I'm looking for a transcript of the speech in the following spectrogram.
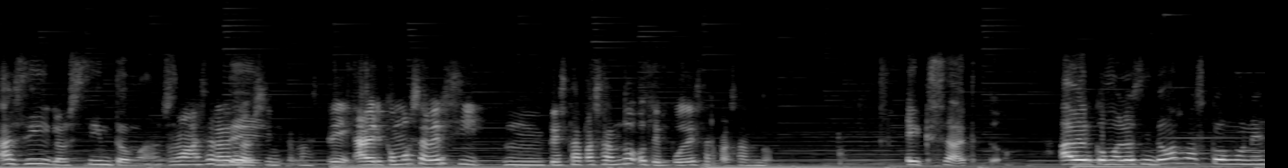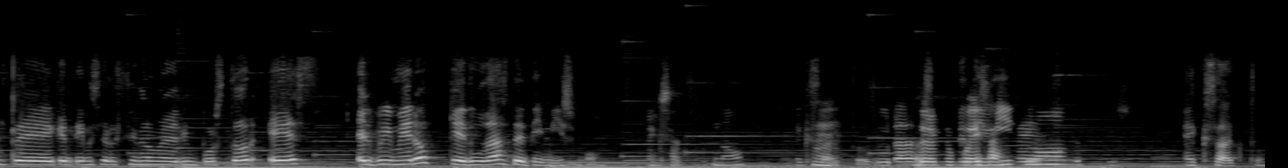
Ah, sí, los síntomas. Vamos a hablar de... de- los síntomas. A ver, ¿cómo saber si mm, te está pasando o te puede estar pasando? Exacto. A ver, como los síntomas más comunes de que tienes el síndrome del impostor es el primero que dudas de ti mismo, Exacto. ¿no? Exacto. Dudas Mm. De lo que puedes ti hacer. mismo, de tus- Exacto.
